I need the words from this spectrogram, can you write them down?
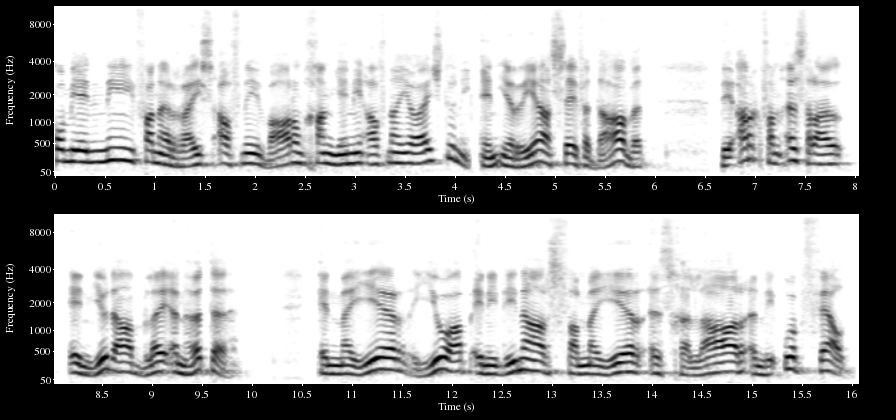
"Kom jy nie van 'n reis af nie? Waarom gaan jy nie af na jou huis toe nie?" En Uria sê vir Dawid, "Die ark van Israel en Juda bly in hutte en my heer Joab en die dienaars van my heer is gelaar in die oop veld.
